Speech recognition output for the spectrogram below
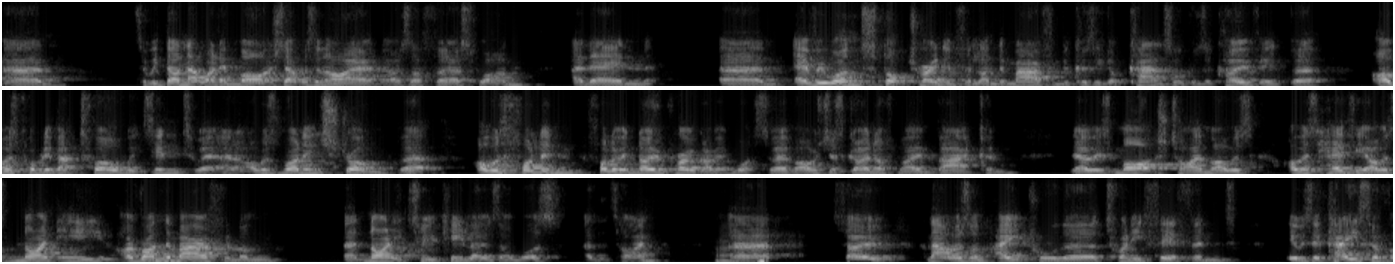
Um, so we'd done that one in March. That was an eye. That was our first one, and then um, everyone stopped training for London Marathon because it got cancelled because of COVID. But I was probably about 12 weeks into it, and I was running strong, but I was following following no programming whatsoever. I was just going off my own back, and you know, it was March time. I was I was heavy. I was 90. I run the marathon on at 92 kilos. I was at the time. Uh, so that was on April the 25th, and it was a case of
